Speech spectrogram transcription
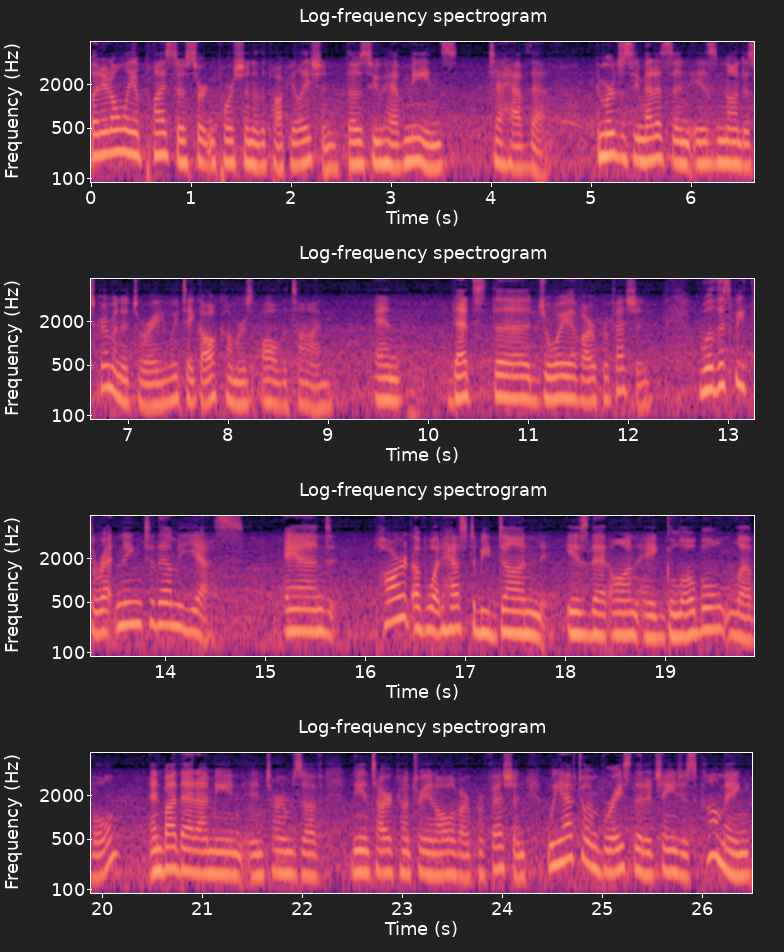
but it only applies to a certain portion of the population, those who have means to have that. emergency medicine is non discriminatory. We take all comers all the time. And that's the joy of our profession. Will this be threatening to them? Yes. And part of what has to be done is that on a global level, and by that I mean in terms of the entire country and all of our profession, we have to embrace that a change is coming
